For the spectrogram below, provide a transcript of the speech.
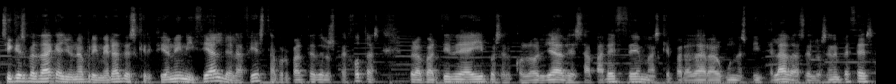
Sí que es verdad que hay una primera descripción inicial de la fiesta por parte de los PJs, pero a partir de ahí, pues el color ya desaparece, más que para dar algunas pinceladas de los NPCs,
